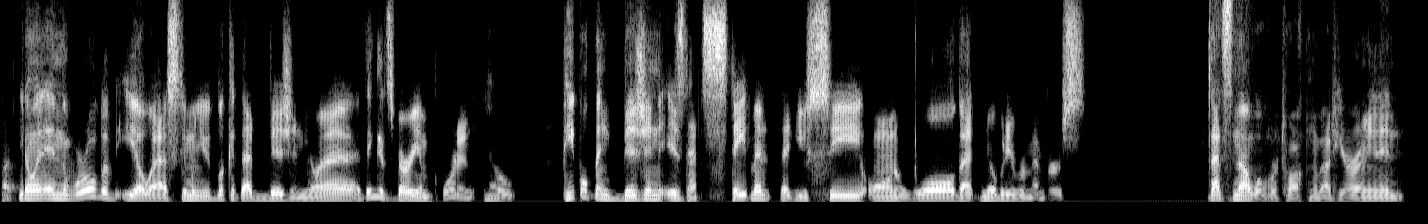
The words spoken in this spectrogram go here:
Right. You know, and in the world of EOS, and when you look at that vision, you know, I think it's very important. You know, people think vision is that statement that you see on a wall that nobody remembers that's not what we're talking about here. I mean, and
